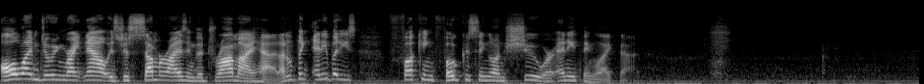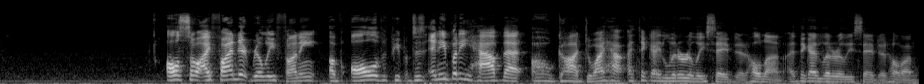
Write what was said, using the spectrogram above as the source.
All I'm doing right now is just summarizing the drama I had. I don't think anybody's fucking focusing on Shoe or anything like that. Also, I find it really funny of all of the people. Does anybody have that? Oh God, do I have? I think I literally saved it. Hold on. I think I literally saved it. Hold on.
